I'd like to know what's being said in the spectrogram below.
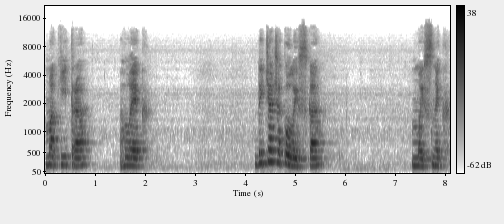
макітра, глек, дитяча колиска, мисник.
